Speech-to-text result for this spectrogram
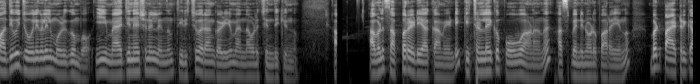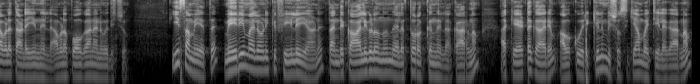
പതിവ് ജോലികളിൽ മുഴുകുമ്പോൾ ഈ ഇമാജിനേഷനിൽ നിന്നും തിരിച്ചു വരാൻ കഴിയും എന്നവൾ ചിന്തിക്കുന്നു. അവൾ സപ്പർ റെഡിയാക്കാൻ വേണ്ടി കിച്ചണിലേക്ക് പോവുകയാണെന്ന് ഹസ്ബൻഡിനോട് പറയുന്നു ബട്ട് പാട്രിക് അവളെ തടയുന്നില്ല അവളെ പോകാൻ അനുവദിച്ചു. ഈ സമയത്ത് മേരി മലോണിക്ക് ഫീൽ ചെയ്യാണ് തന്റെ കാലുകളൊന്നും നിലത്തുറക്കുന്നില്ല. കാരണം ആ കേട്ട കാര്യം അവൾക്ക് ഒരിക്കലും വിശ്വസിക്കാൻ പറ്റിയില്ല. കാരണം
